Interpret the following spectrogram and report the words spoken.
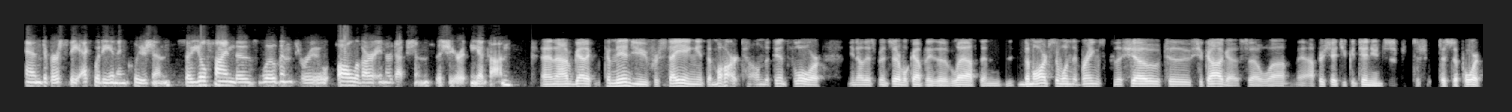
and diversity, equity, and inclusion. So you'll find those woven through all of our introductions this year at NeoCon. And I've got to commend you for staying at the Mart on the 10th floor. You know, there's been several companies that have left, and the Mart's the one that brings the show to Chicago. So uh, I appreciate you continuing to, to, to support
